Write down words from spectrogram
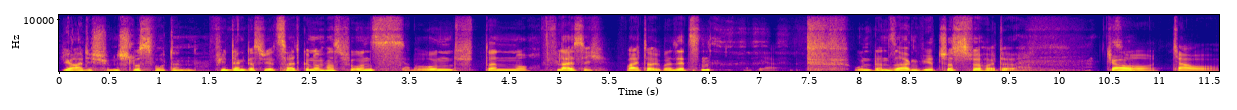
Ja, das schönes Schlusswort dann. Vielen Dank, dass du dir Zeit genommen hast für uns ja. und dann noch fleißig weiter übersetzen. Ja. Und dann sagen wir Tschüss für heute. Ciao. So, ciao.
